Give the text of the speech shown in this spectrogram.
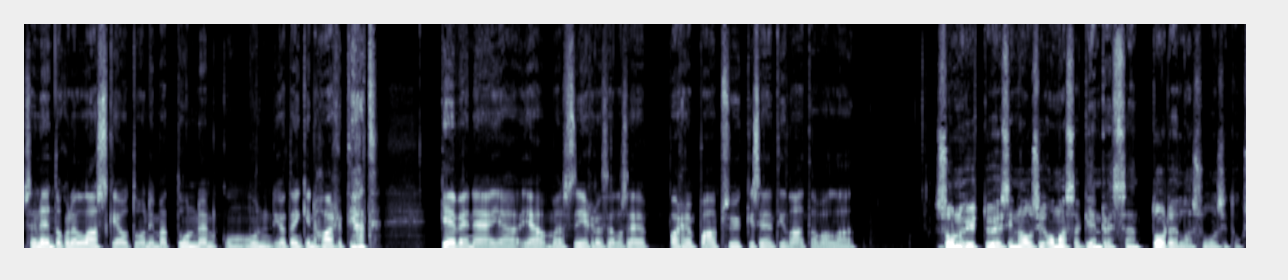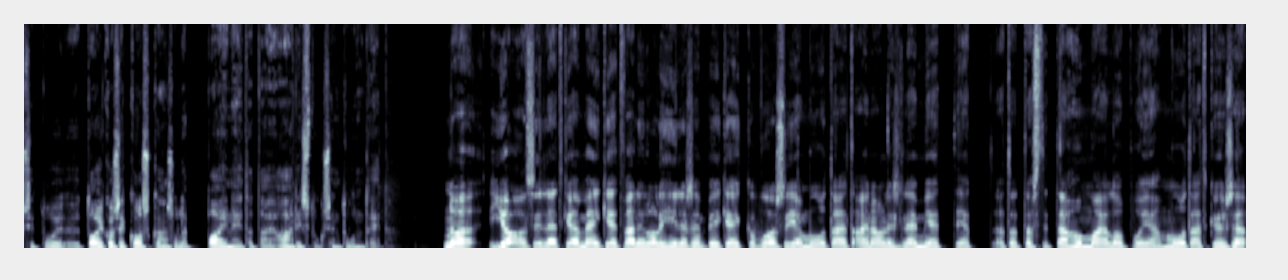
se lentokone laskeutuu, niin mä tunnen, kun mun jotenkin hartiat kevenee ja, ja mä siirryn sellaiseen parempaan psyykkiseen tilaan tavallaan. Sun yhtyeesi nousi omassa genressään todella suosituksi. Toiko se koskaan sulle paineita tai ahdistuksen tunteita? No joo, silleen, että kyllä meikin, että välillä oli hiljaisempia keikkavuosia ja muuta, että aina oli silleen miettiä, että toivottavasti tämä homma ei lopu ja muuta. Että kyllä se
